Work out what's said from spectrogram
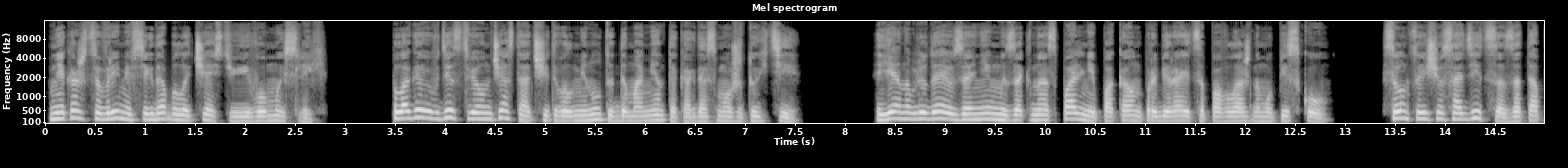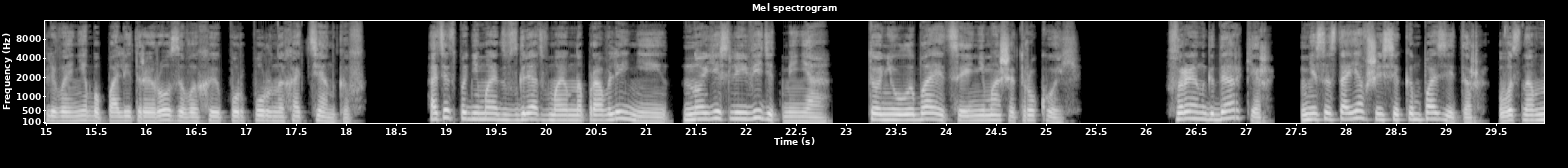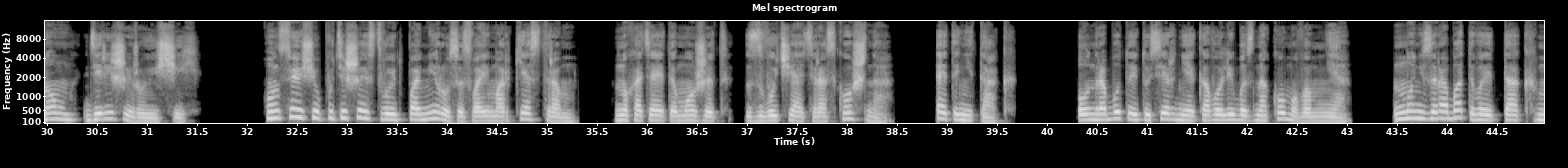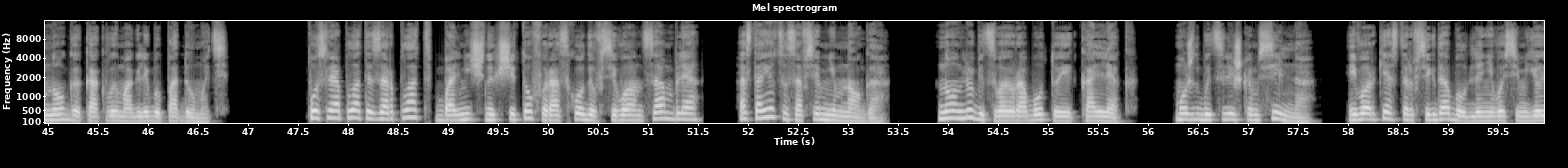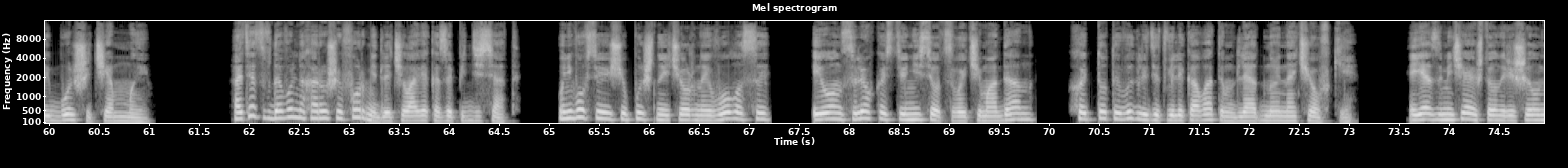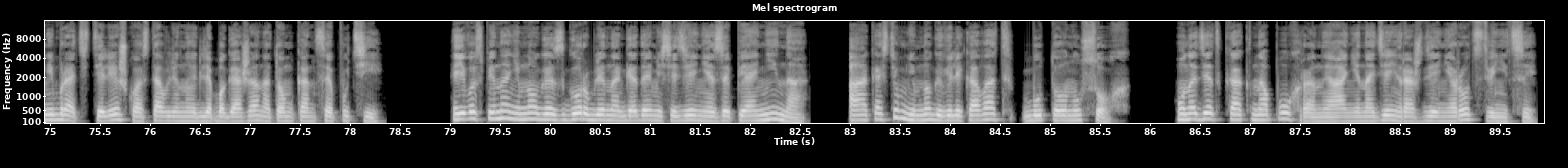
мне кажется, время всегда было частью его мыслей. Полагаю, в детстве он часто отсчитывал минуты до момента, когда сможет уйти. Я наблюдаю за ним из окна спальни, пока он пробирается по влажному песку. Солнце еще садится, затапливая небо палитрой розовых и пурпурных оттенков. Отец поднимает взгляд в моем направлении, но если и видит меня, то не улыбается и не машет рукой. Фрэнк Даркер — несостоявшийся композитор, в основном дирижирующий. Он все еще путешествует по миру со своим оркестром, но хотя это может звучать роскошно, это не так. Он работает усерднее кого-либо знакомого мне, но не зарабатывает так много, как вы могли бы подумать. После оплаты зарплат, больничных счетов и расходов всего ансамбля остается совсем немного. Но он любит свою работу и коллег. Может быть, слишком сильно. Его оркестр всегда был для него семьей больше, чем мы. Отец в довольно хорошей форме для человека за 50. У него все еще пышные черные волосы, и он с легкостью несет свой чемодан, хоть тот и выглядит великоватым для одной ночевки. Я замечаю, что он решил не брать тележку, оставленную для багажа на том конце пути. Его спина немного сгорблена годами сидения за пианино, а костюм немного великоват, будто он усох. Он одет как на похороны, а не на день рождения родственницы,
